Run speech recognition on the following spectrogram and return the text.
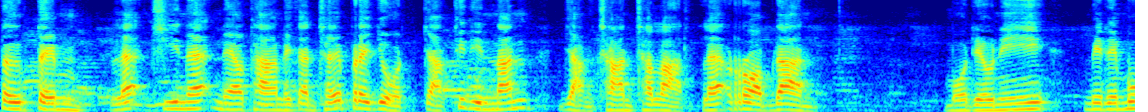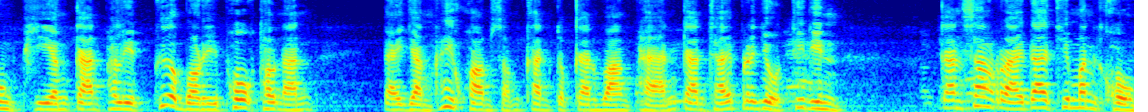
เติมเต็ม และชี้แนะแนวทางในการใช้ประโยชน์จากที่ดินนั้นอย่างชาญฉลาดและรอบด้าน โมเดลนี้ไม่ได้มุ่งเพียงการผลิตเพื่อบริโภคเท่านั้น แต่ยังให้ความสำคัญกับการวางแผนการใช้ประโยชน์ที่ดิน การสร้างรายได้ที่มั่นคง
